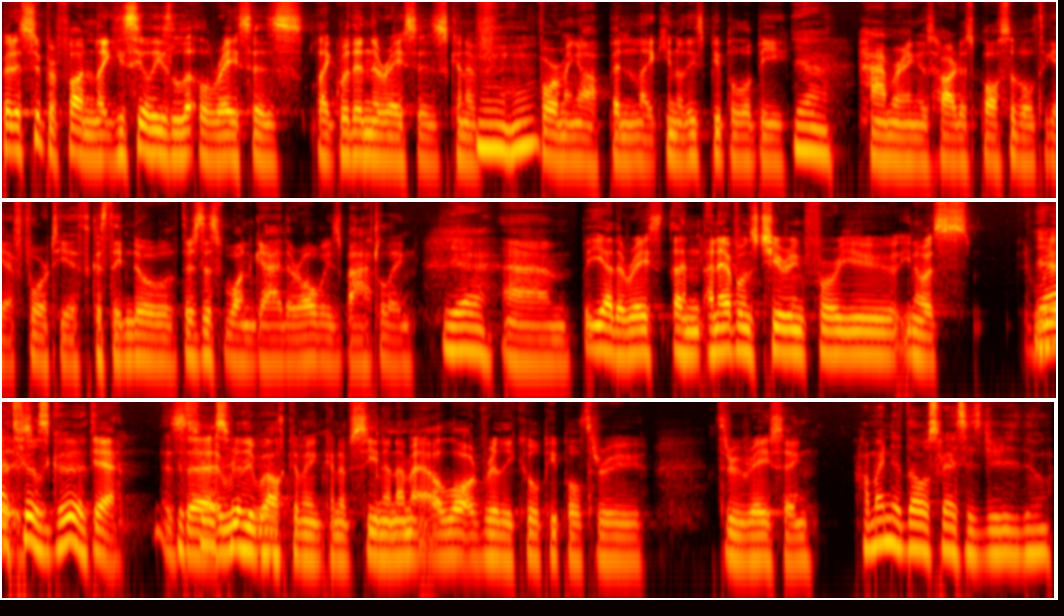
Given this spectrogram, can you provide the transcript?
But it's super fun. Like you see all these little races, like within the races, kind of Mhm. forming up, and like you know, these people will be Yeah, hammering as hard as possible to get 40th because they know there's this one guy they're always battling. yeah, Um, but yeah, the race and, and everyone's cheering for you. You know, it's yeah, it feels good. yeah, it's It a really good. welcoming kind of scene, and I met a lot of really cool people through through racing. How many of those races did you do?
